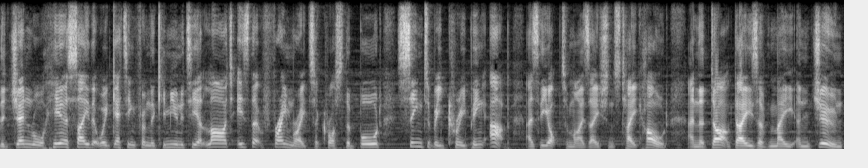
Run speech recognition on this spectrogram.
the general hearsay that we're getting from the community at large is that frame rates across the board seem to be creeping up as the optimisations take hold and the dark days of May and June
